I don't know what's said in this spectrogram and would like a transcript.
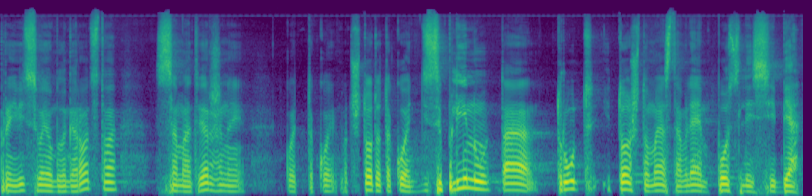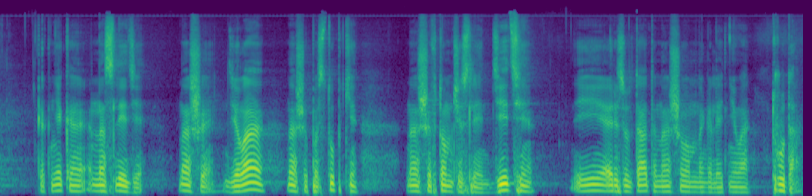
проявить свое благородство, самоотверженный какой-то такой, вот что-то такое, дисциплину, да, труд и то, что мы оставляем после себя, как некое наследие. Наши дела, наши поступки, наши в том числе дети и результаты нашего многолетнего труда.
